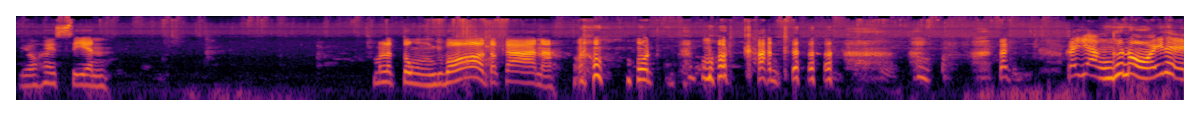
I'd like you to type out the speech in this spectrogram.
เดี๋ยวให้เซียน มันละตุงอยู่บ่ตะกร้าน่ะหมดหมดกัดตะกระยังคือน้อยแท้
